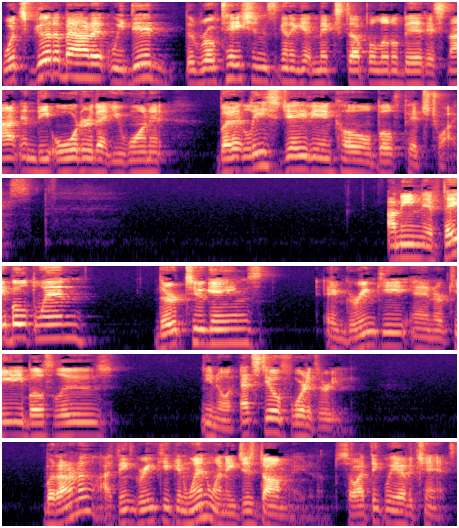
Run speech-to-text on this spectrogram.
what's good about it, we did, the rotation's going to get mixed up a little bit. It's not in the order that you want it. but at least JV and Cole both pitched twice. I mean, if they both win their two games and Greinke and Urquidy both lose, you know, that's still four to three. But I don't know. I think Greinke can win when he just dominated them. So I think we have a chance.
